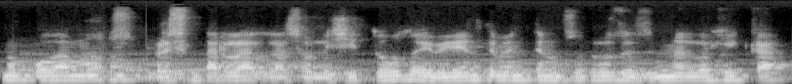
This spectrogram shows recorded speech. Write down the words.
no podamos presentar la, solicitud. Evidentemente nosotros desde una lógica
